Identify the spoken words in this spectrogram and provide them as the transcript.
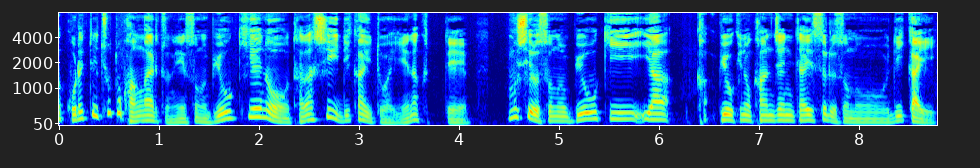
あ、これってちょっと考えるとね、その病気への正しい理解とは言えなくって、むしろその病気や病気の患者に対するその理解、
